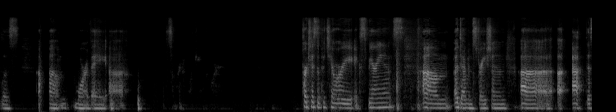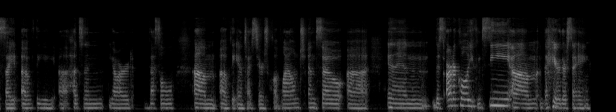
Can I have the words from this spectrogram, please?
was um, more of a, uh? Participatory experience, um, a demonstration uh, uh, at the site of the uh, Hudson Yard vessel um, of the Anti-Stairs Club Lounge. And so uh, in this article, you can see um, here they're saying,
